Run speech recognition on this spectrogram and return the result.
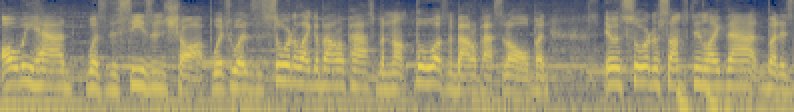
all we had was the season shop, which was sort of like a battle pass, but not well, it wasn't a battle pass at all, but it was sort of something like that, but it's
